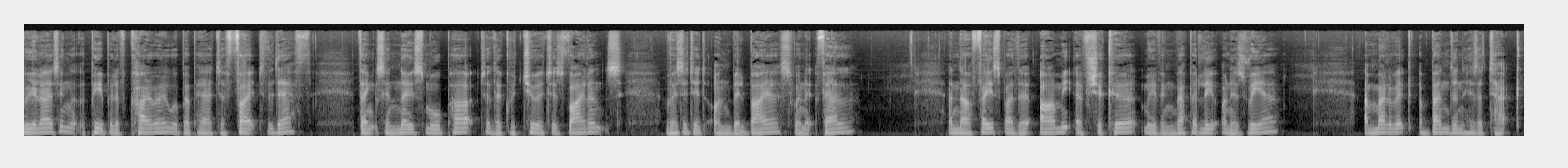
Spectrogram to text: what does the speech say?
Realizing that the people of Cairo were prepared to fight to the death, thanks in no small part to the gratuitous violence visited on Bilbaas when it fell, and now faced by the army of Shirkuh moving rapidly on his rear, Amalric abandoned his attack.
